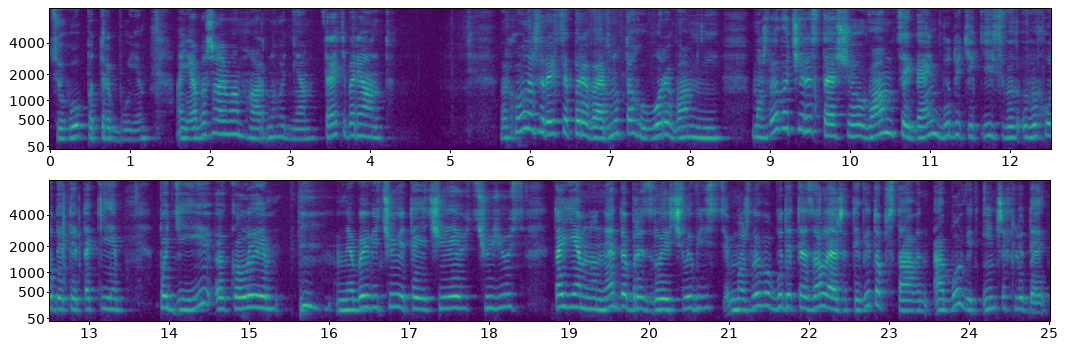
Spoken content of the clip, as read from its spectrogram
цього потребує. А я бажаю вам гарного дня. Третій варіант. Верховна жриця перевернута, говорить вам ні. Можливо, через те, що вам цей день будуть якісь виходити такі події, е, коли ви відчуєте чиюсь таємну недоброзичливість, можливо, будете залежати від обставин або від інших людей.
